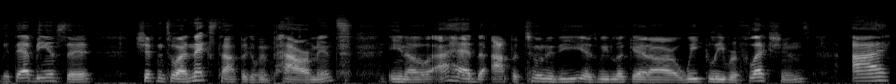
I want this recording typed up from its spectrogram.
with that being said, shifting to our next topic of empowerment, you know, I had the opportunity as we look at our weekly reflections, I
